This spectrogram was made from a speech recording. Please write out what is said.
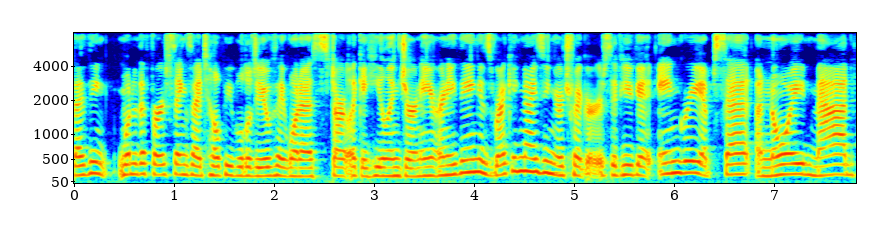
I think one of the first things I tell people to do if they want to start like a healing journey or anything is recognizing your triggers. If you get angry, upset, annoyed, mad,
